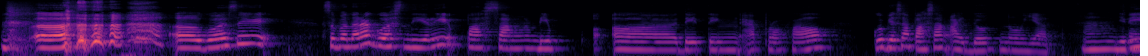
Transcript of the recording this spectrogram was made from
Eh eh, gue sih sebenarnya gue sendiri pasang di eh, dating app profile, gue biasa pasang I don't know yet. Hmm, oke. Jadi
